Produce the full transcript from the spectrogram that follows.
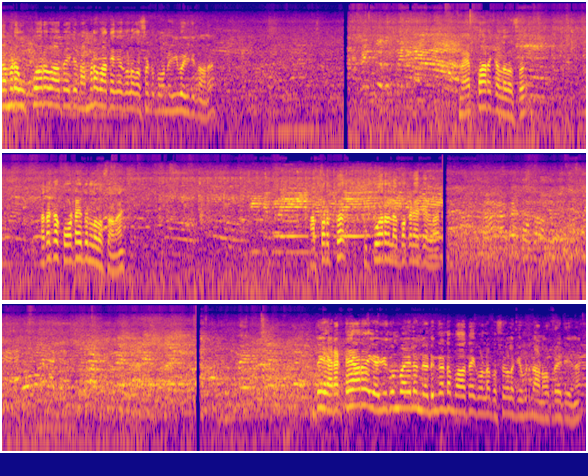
നമ്മുടെ ഉപ്പോറ ഭാഗത്തേക്ക് നമ്മുടെ ഭാഗത്തേക്കൊക്കെയുള്ള ബസ്സൊക്കെ പോകുന്നത് ഈ വഴിക്കുന്നതാണ് മേപ്പാറയ്ക്കുള്ള ബസ്. അതൊക്കെ കോട്ടയത്തുള്ള ബസ്സാണ്. അപ്പുറത്ത് കുപ്പുവാറ ലപ്പക്കടയൊക്കെ ഉള്ള ഇത് ഇരട്ടയാറ് എഴുകുമ്പോയിലും നെടുങ്കണ്ടം ഭാഗത്തേക്കുള്ള ബസ്സുകളൊക്കെ ഇവിടുന്നാണ് ഓപ്പറേറ്റ് ചെയ്യുന്നത്.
